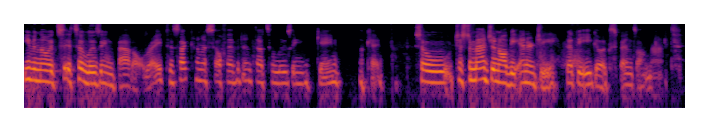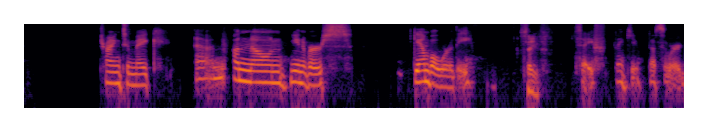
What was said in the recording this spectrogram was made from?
even though it's it's a losing battle right? Is that kind of self-evident? That's a losing game? Okay. So just imagine all the energy that the ego expends on that. Trying to make an unknown universe gamble worthy. Safe. safe. Thank you. That's the word.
